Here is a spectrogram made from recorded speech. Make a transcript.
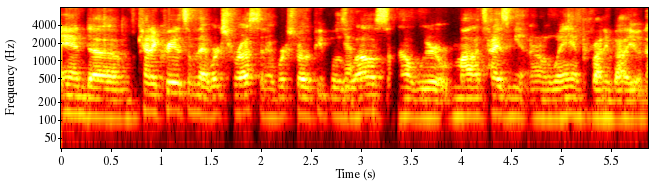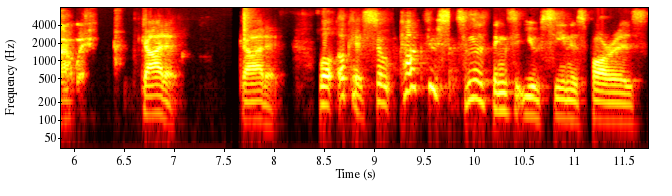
and um, kind of created something that works for us and it works for other people as yeah. well. So now we're monetizing it in our own way and providing value in that way. Got it. Got it. Well, okay. So talk through some of the things that you've seen as far as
